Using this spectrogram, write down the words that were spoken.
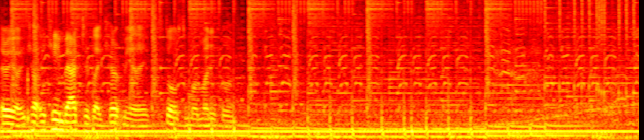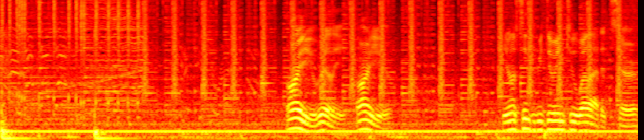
There we go. He, he came back to like hurt me and I stole some more money from him. Are you, really? Are you? You don't seem to be doing too well at it, sir.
